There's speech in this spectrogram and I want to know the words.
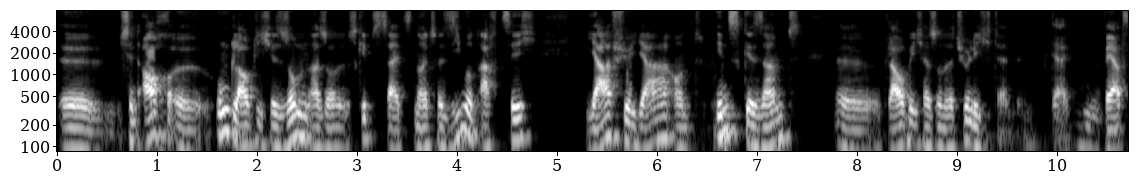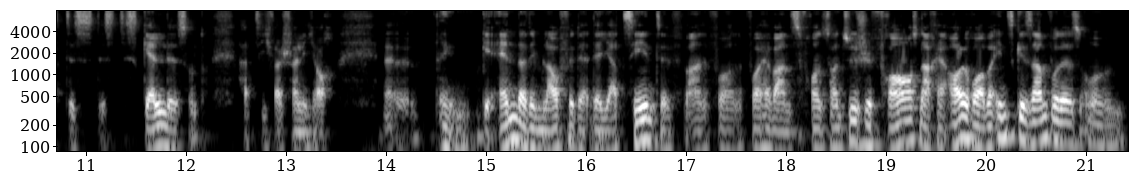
Äh, sind auch äh, unglaubliche Summen. Also es gibt es seit 1987 Jahr für Jahr und insgesamt äh, glaube ich, also natürlich der, der Wert des, des, des Geldes und hat sich wahrscheinlich auch äh, geändert im Laufe der, der Jahrzehnte. War, vor, vorher waren es französische Francs, nachher Euro, aber insgesamt wurde es um,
